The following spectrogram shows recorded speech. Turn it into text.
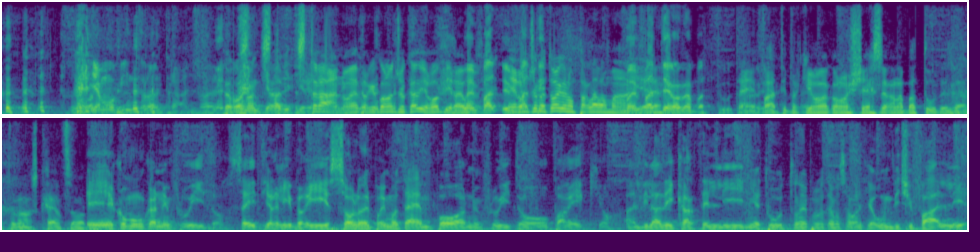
Abbiamo vinto l'altro anno. eh. Però non tiravi tiri Strano, eh, perché quando giocavi Robby era, un- infatti- era un infatti- giocatore che non parlava mai. Ma infatti eh. era una battuta. Eh, infatti, per chi non la conoscesse era una battuta, esatto. No, scherzo. Robby. E comunque hanno influito. Sei tiri liberi solo nel primo tempo hanno influito parecchio. Al di là dei cartellini e tutto, nel primo tempo siamo arrivati a 11 falli.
